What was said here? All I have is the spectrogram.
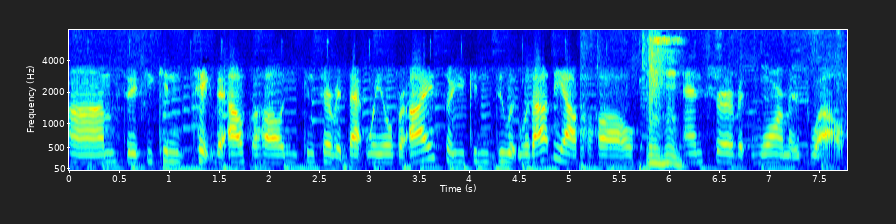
Um, so if you can take the alcohol, you can serve it that way over ice, or you can do it without the alcohol Mm-hmm. and serve it warm as well.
